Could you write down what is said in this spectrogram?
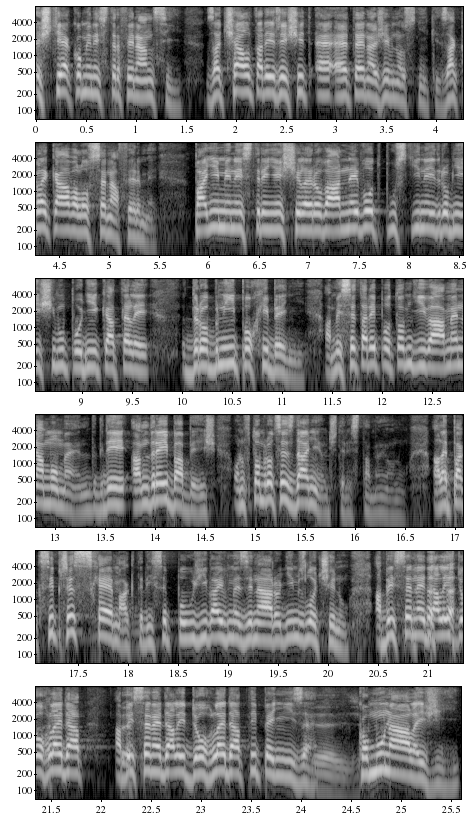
ještě jako ministr financí. Začal tady řešit EET na živnostníky. Zaklekávalo se na firmy. Paní ministrině Šilerová neodpustí nejdrobnějšímu podnikateli drobný pochybení. A my se tady potom díváme na moment, kdy Andrej Babiš, on v tom roce zdanil 400 milionů, ale pak si přes schéma, který se používají v mezinárodním zločinu, aby se nedali dohledat aby se nedali dohledat ty peníze, komu náleží,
